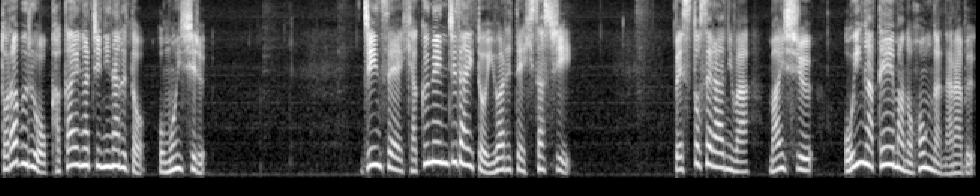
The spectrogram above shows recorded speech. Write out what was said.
トラブルを抱えがちになると思い知る。人生100年時代と言われて久しい。ベストセラーには毎週老いがテーマの本が並ぶ。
